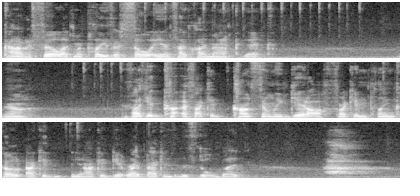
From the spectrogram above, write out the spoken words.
God, I feel like my plays are so anticlimactic. You know, if I could, if I could constantly get off freaking plane coat, I could, you know, I could get right back into this duel. But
